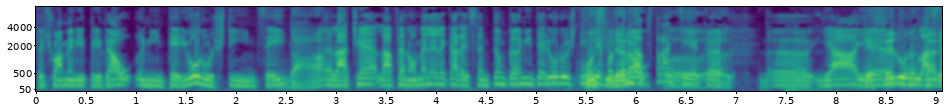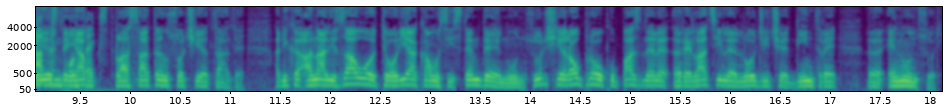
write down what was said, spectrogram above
Deci oamenii priveau în interiorul științei da. la, ce, la fenomenele care se întâmplă în interiorul științei, Considerau, făcând abstracție că uh, uh, ea de e felul în care este în ea plasată în societate. Adică analizau uh, teoria ca un sistem de enunțuri și erau preocupați de relațiile logice dintre uh, enunțuri.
